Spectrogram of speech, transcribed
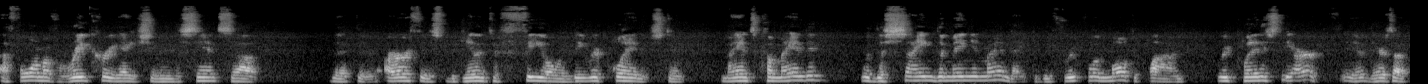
a form of recreation in the sense of that the earth is beginning to feel and be replenished and man's commanded with the same dominion mandate to be fruitful and multiply and replenish the earth. There's a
